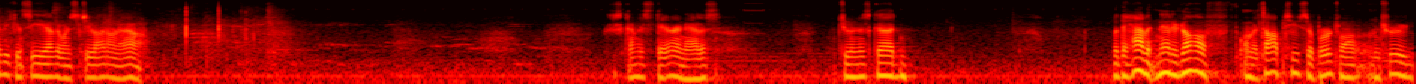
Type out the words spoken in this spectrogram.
Maybe you can see the other ones too, I don't know. Just kind of staring at us. Chewing his cud. But they have it netted off on the top too so birds won't intrude.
